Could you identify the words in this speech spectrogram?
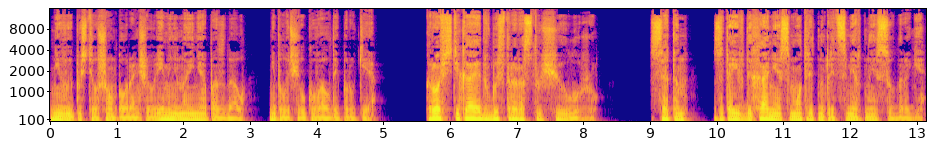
Не выпустил шомпол раньше времени, но и не опоздал. Не получил кувалдой по руке. Кровь стекает в быстро растущую лужу. Сеттон, затаив дыхание, смотрит на предсмертные судороги.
